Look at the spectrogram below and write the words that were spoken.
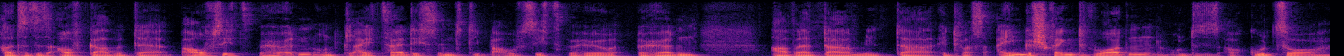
Also das ist Aufgabe der Bauaufsichtsbehörden und gleichzeitig sind die Bauaufsichtsbehörden aber damit da etwas eingeschränkt worden und das ist auch gut so,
